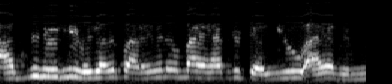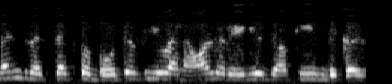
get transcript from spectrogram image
Absolutely. But I പറയുന്നതിന് മുമ്പ് I have to tell you, I have immense respect for both of you and all the radio jockeys because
